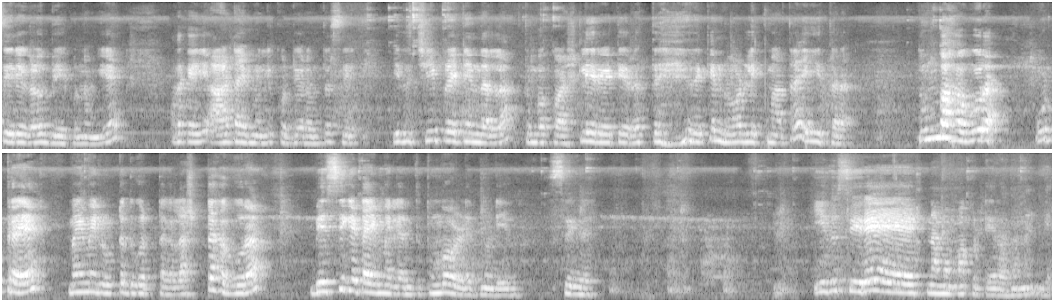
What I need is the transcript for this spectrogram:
ಸೀರೆಗಳು ಬೇಕು ನಮಗೆ. ಅದಕ್ಕಾಗಿ ಆ ಟೈಮಲ್ಲಿ ಕೊಟ್ಟಿರೋಂಥ ಸೀರೆ. ಇದು ಚೀಪ್ ರೇಟಿಂದಲ್ಲ ತುಂಬ ಕಾಸ್ಟ್ಲಿ ರೇಟ್ ಇರುತ್ತೆ. ಇದಕ್ಕೆ ನೋಡ್ಲಿಕ್ಕೆ ಮಾತ್ರ ಈ ಥರ ತುಂಬ ಹಗುರ. ಉಟ್ಟರೆ ಮೈ ಮೇಲೆ ಹುಟ್ಟೋದು ಗೊತ್ತಾಗಲ್ಲ. ಅಷ್ಟು ಹಗುರ. ಬೇಸಿಗೆ ಟೈಮಲ್ಲಿ ಅಂತೂ ತುಂಬ ಒಳ್ಳೇದು ನೋಡಿ ಇದು ಸೀರೆ. ಇದು ಸೀರೆ ನಮ್ಮಮ್ಮ ಕೊಟ್ಟಿರೋದು ನನಗೆ.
